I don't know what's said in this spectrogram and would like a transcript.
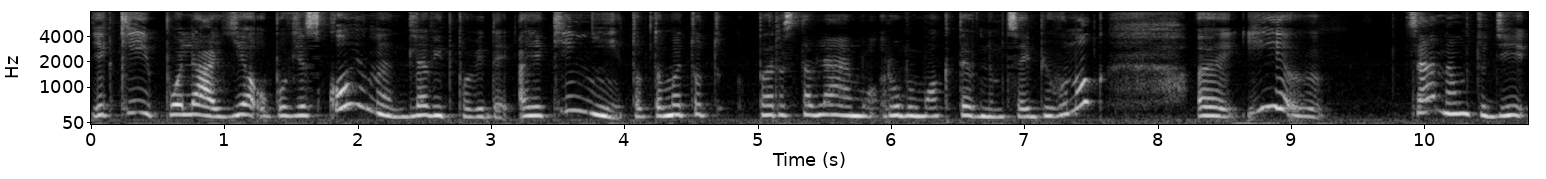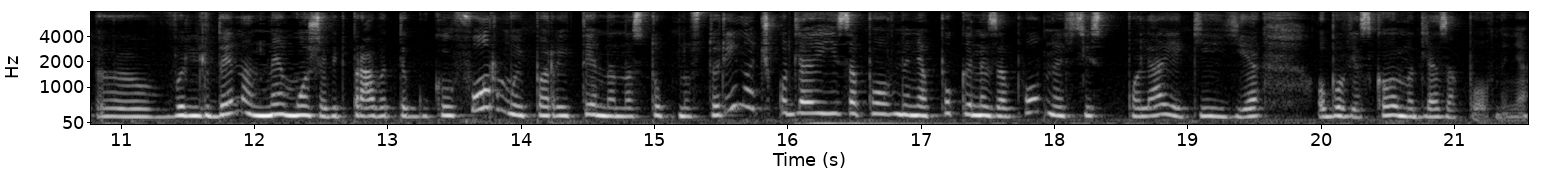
які поля є обов'язковими для відповідей, а які ні. Тобто ми тут переставляємо, робимо активним цей бігунок. Е, і це нам тоді е, людина не може відправити Google форму і перейти на наступну сторіночку для її заповнення, поки не заповнить всі поля, які є обов'язковими для заповнення.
